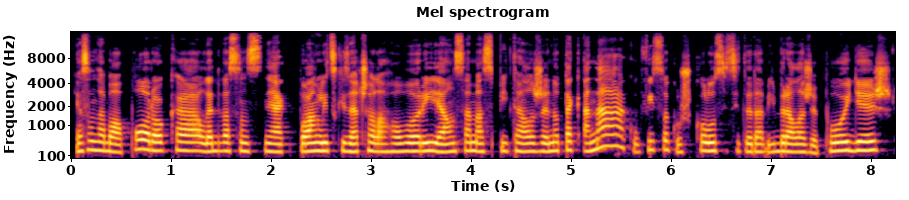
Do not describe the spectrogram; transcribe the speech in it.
ja som tam bola pol roka, ledva som nejak po anglicky začala hovoriť a on sa ma spýtal, že no tak a na akú vysokú školu si si teda vybrala, že pôjdeš?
